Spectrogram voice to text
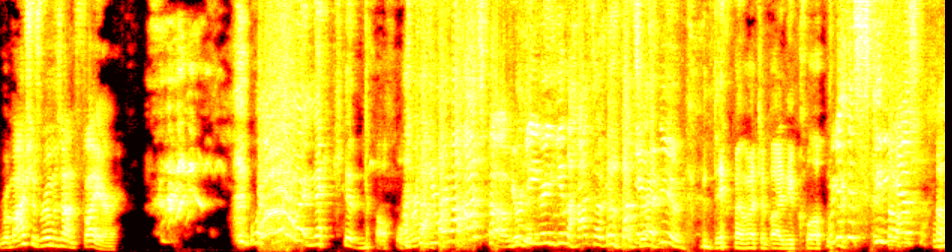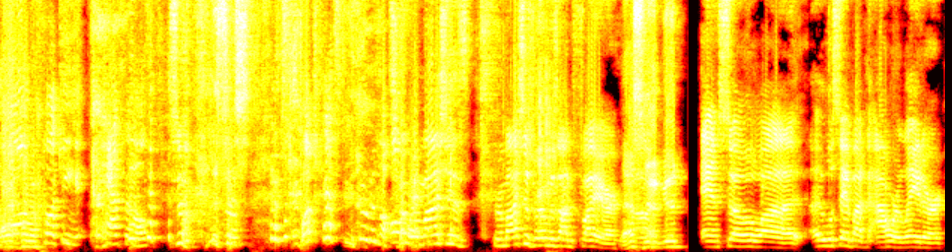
Ramash's room is on fire. Why am I naked though? You were in the hot tub. You were getting ready to get in the hot tub, you That's fucking ass right. dude. Damn, I meant to buy new clothes. We got this skinny ass, long fucking half elf, so, This is buck ass dude in the hallway. so hallway. Ramash's Ramash's room is on fire. that's Um, not good. And so, uh, we'll say about an hour later,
